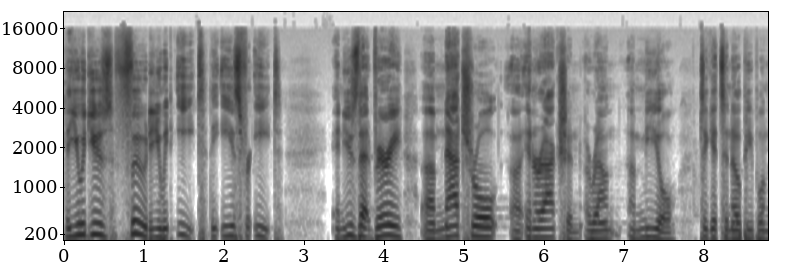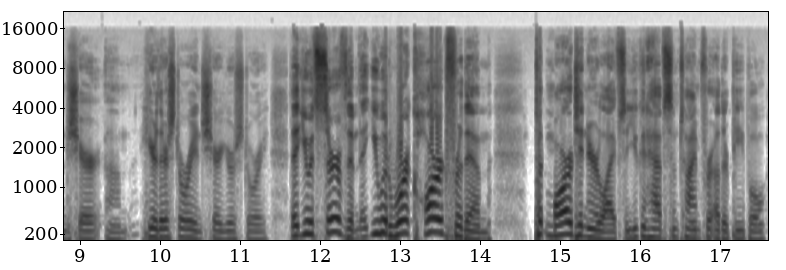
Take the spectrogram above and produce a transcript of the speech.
That you would use food and you would eat, the ease for eat, and use that very um, natural uh, interaction around a meal to get to know people and to share, um, hear their story and share your story. That you would serve them, that you would work hard for them, put margin in your life so you can have some time for other people.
